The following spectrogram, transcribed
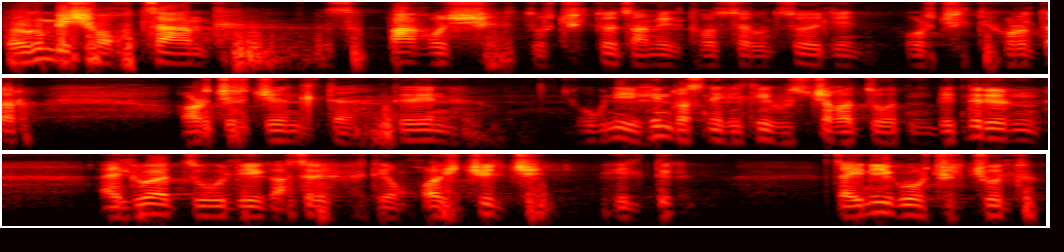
богино биш хугацаанд баг уш зөрчилтөө замыг тулсаар үндсэн хуулийн өөрчлөлт их хурлаар орж ирж байна л да. Тэгэхээр энэ үгний эхэнд бас нэг хэлхийг хүсэж байгаа зүйл нь бид нар ер нь альва зүйлийг асар их тийм гойчилж хэлдэг. За энийг өөрчилчүүл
